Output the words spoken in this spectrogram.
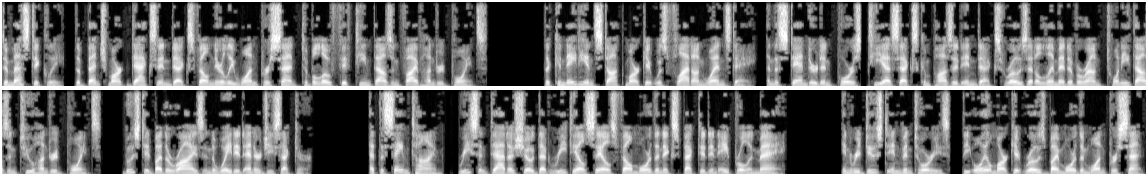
Domestically, the benchmark DAX index fell nearly 1% to below 15,500 points. The Canadian stock market was flat on Wednesday, and the Standard & Poor's TSX Composite Index rose at a limit of around 20,200 points, boosted by the rise in the weighted energy sector. At the same time, recent data showed that retail sales fell more than expected in April and May. In reduced inventories, the oil market rose by more than 1%.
